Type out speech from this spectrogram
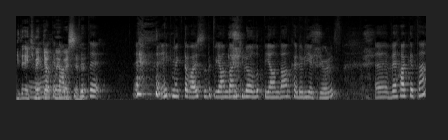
Bir de ekmek e, yapmaya başladı. Bisiklete... ekmekte başladık. Bir yandan kilo alıp bir yandan kalori yakıyoruz. E, ve hakikaten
